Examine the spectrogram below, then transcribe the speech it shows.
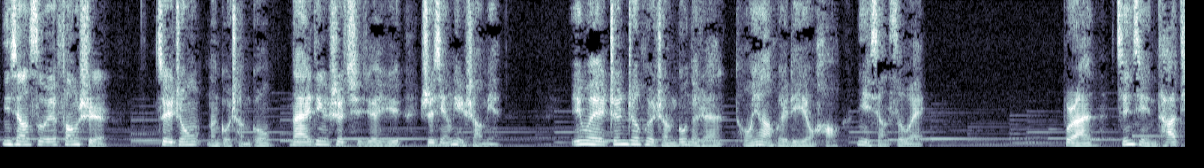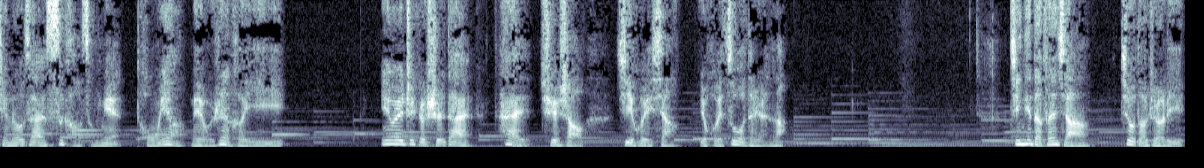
逆向思维方式最终能够成功，那一定是取决于执行力上面。因为真正会成功的人，同样会利用好逆向思维。不然，仅仅他停留在思考层面，同样没有任何意义。因为这个时代太缺少既会想又会做的人了。今天的分享就到这里。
